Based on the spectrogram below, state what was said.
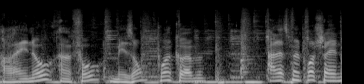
reno-info-maison.com. À la semaine prochaine.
